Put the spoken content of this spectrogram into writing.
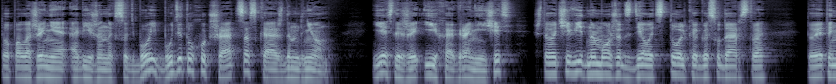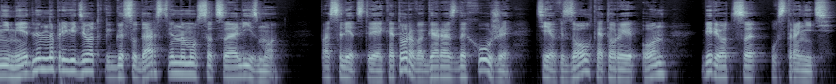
то положение обиженных судьбой будет ухудшаться с каждым днем. Если же их ограничить, что очевидно может сделать только государство, то это немедленно приведет к государственному социализму, последствия которого гораздо хуже тех зол, которые он – берется устранить.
